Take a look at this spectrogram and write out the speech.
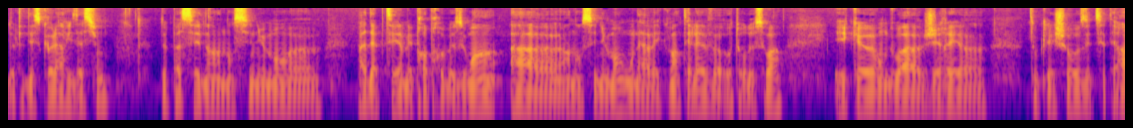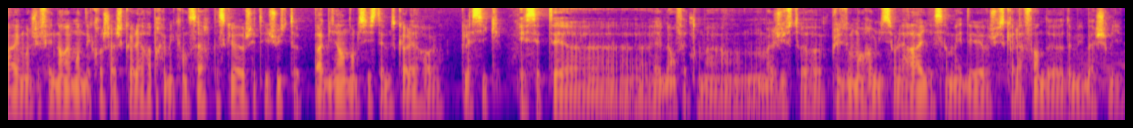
la déscolarisation, de passer d'un enseignement euh, adapté à mes propres besoins à euh, un enseignement où on est avec 20 élèves autour de soi et qu'on doit gérer euh, toutes les choses, etc. Et moi, j'ai fait énormément de décrochage scolaire après mes cancers parce que j'étais juste pas bien dans le système scolaire classique. Et c'était. et ben en fait, on m'a juste plus ou moins remis sur les rails et ça m'a aidé jusqu'à la fin de, de mes bacheliers.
